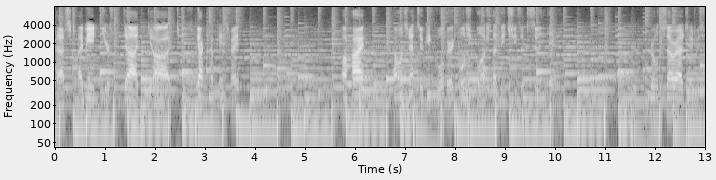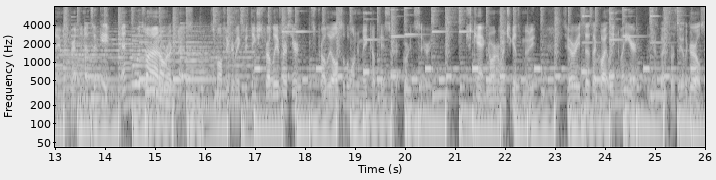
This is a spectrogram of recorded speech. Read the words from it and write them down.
Chest. I mean, your. Uh, uh, you got cupcakes, right? Oh, hi. That one's Natsuki. Cool, very cool. She blushed. That means she's a tsundere. Girl with a sour attitude, whose name is apparently Natsuki. And what's one I don't recognize? Small figure makes me think she's probably a first year. It's probably also the one who made cupcakes, according to Sari. Just can't ignore her when she gets moody. Sayori says that quietly into my ear, and turns back towards the other girls.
